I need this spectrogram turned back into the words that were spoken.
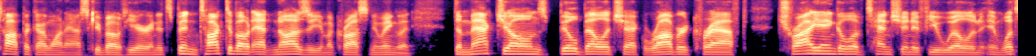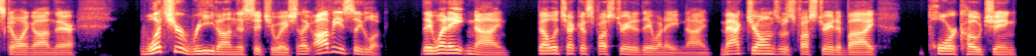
topic I want to ask you about here, and it's been talked about ad nauseum across New England the Mac Jones, Bill Belichick, Robert Kraft triangle of tension, if you will, and, what's going on there. What's your read on this situation? Like, obviously, look, they went eight and nine. Belichick is frustrated. They went eight and nine. Mac Jones was frustrated by poor coaching.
